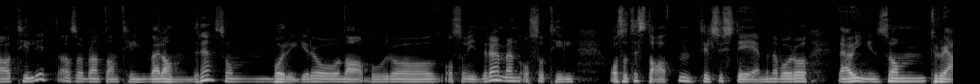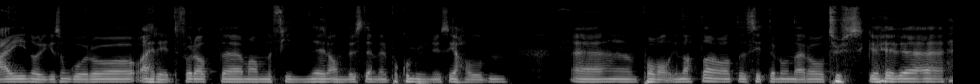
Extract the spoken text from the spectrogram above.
av tillit, altså annet til hverandre som borgere og naboer og osv., men også til, også til staten, til systemene våre. Og det er jo ingen som, tror jeg, i Norge som går og, og er redd for at eh, man finner andre stemmer på kommunehuset i Halden på valgnatta, og at det sitter noen der og tusker eh,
